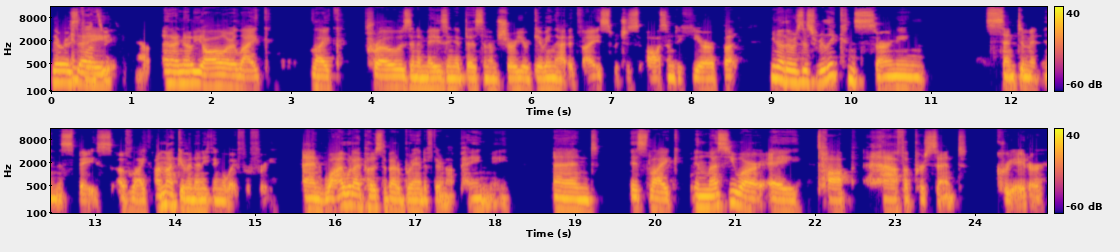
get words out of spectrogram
there is a, and I know y'all are like, like pros and amazing at this, and I'm sure you're giving that advice, which is awesome to hear. But, you know, there was this really concerning sentiment in the space of like, I'm not giving anything away for free. And why would I post about a brand if they're not paying me? And it's like, unless you are a top half a percent creator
